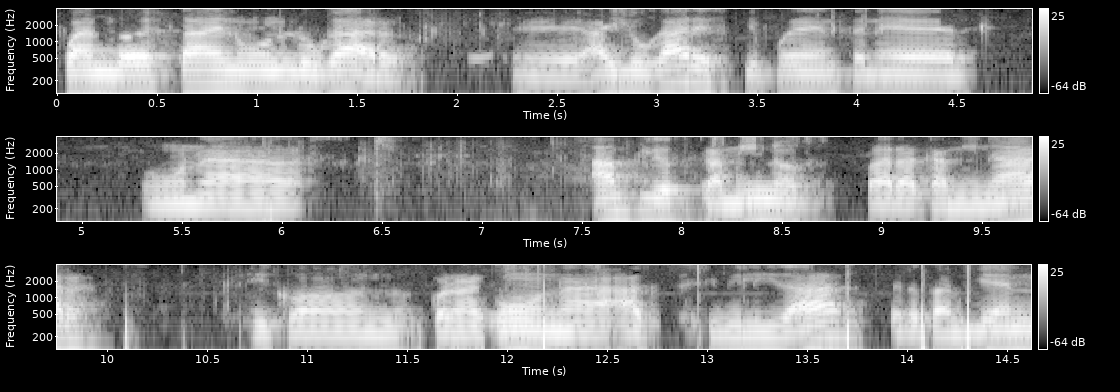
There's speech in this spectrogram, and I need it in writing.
cuando está en un lugar, eh, hay lugares que pueden tener unos amplios caminos para caminar y con, con, alguna accesibilidad, pero también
